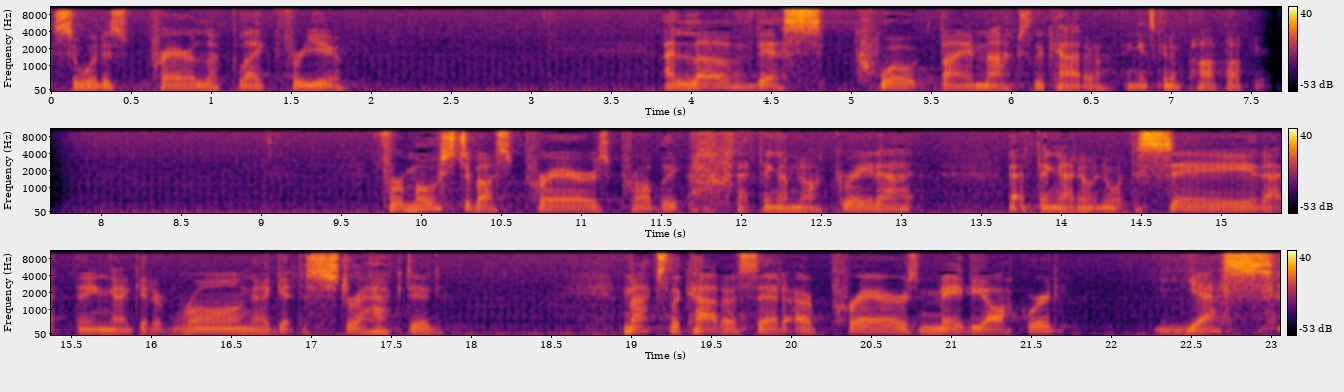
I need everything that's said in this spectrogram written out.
So, what does prayer look like for you? I love this quote by Max Lucado. I think it's going to pop up here for most of us, prayer is probably oh, that thing I'm not great at, that thing I don't know what to say, that thing I get it wrong, I get distracted. Max Lucado said, Our prayers may be awkward. Yes.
